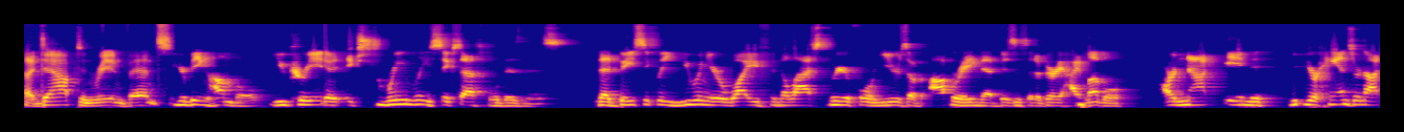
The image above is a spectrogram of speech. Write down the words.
adapt and reinvent. You're being humble. You create an extremely successful business that basically you and your wife in the last three or four years of operating that business at a very high level are not in your hands are not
